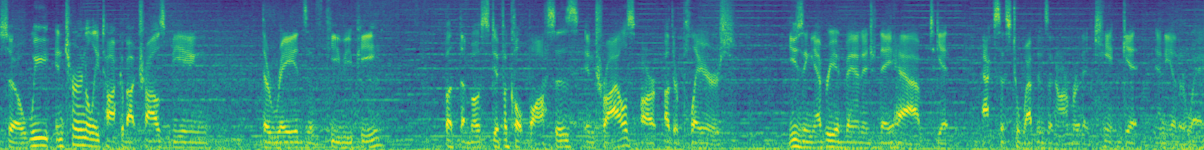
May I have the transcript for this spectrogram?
So we internally talk about Trials being the raids of PvP, but the most difficult bosses in Trials are other players using every advantage they have to get access to weapons and armor that can't get any other way.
